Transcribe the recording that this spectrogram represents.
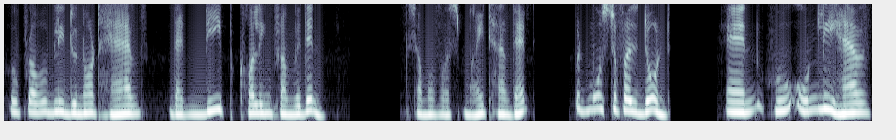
who probably do not have that deep calling from within, some of us might have that, but most of us don't, and who only have,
